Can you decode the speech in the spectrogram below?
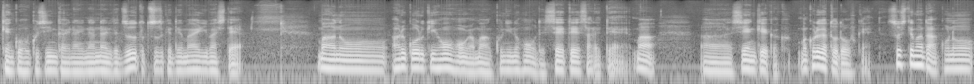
健康福祉委員会なり何なりでずっと続けてまいりまして、まあ、あのアルコール基本法がまあ国の方で制定されて、まあ、支援計画、まあ、これが都道府県。そしてまたこの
